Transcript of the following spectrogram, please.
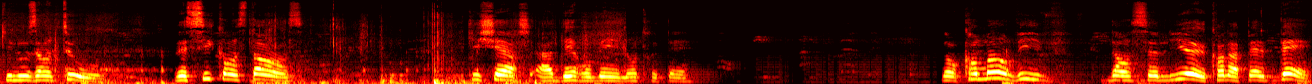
qui nous entourent, des circonstances qui cherchent à dérober notre paix. Donc, comment vivre dans ce lieu qu'on appelle paix?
